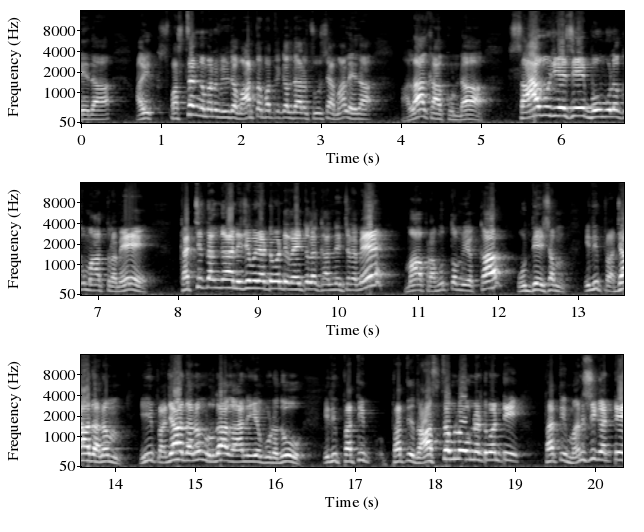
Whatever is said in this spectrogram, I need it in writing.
లేదా? అవి స్పష్టంగా మనం వివిధ వార్తాపత్రికల ద్వారా చూసామా లేదా? అలా కాకుండా సాగు చేసే భూములకు మాత్రమే ఖచ్చితంగా నిజమైనటువంటి రైతులకు అందించడమే మా ప్రభుత్వం యొక్క ఉద్దేశం. ఇది ప్రజాధనం. ఈ ప్రజాధనం వృధా కానీయకూడదు. ఇది ప్రతి ప్రతి రాష్ట్రంలో ఉన్నటువంటి ప్రతి మనిషి కట్టే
